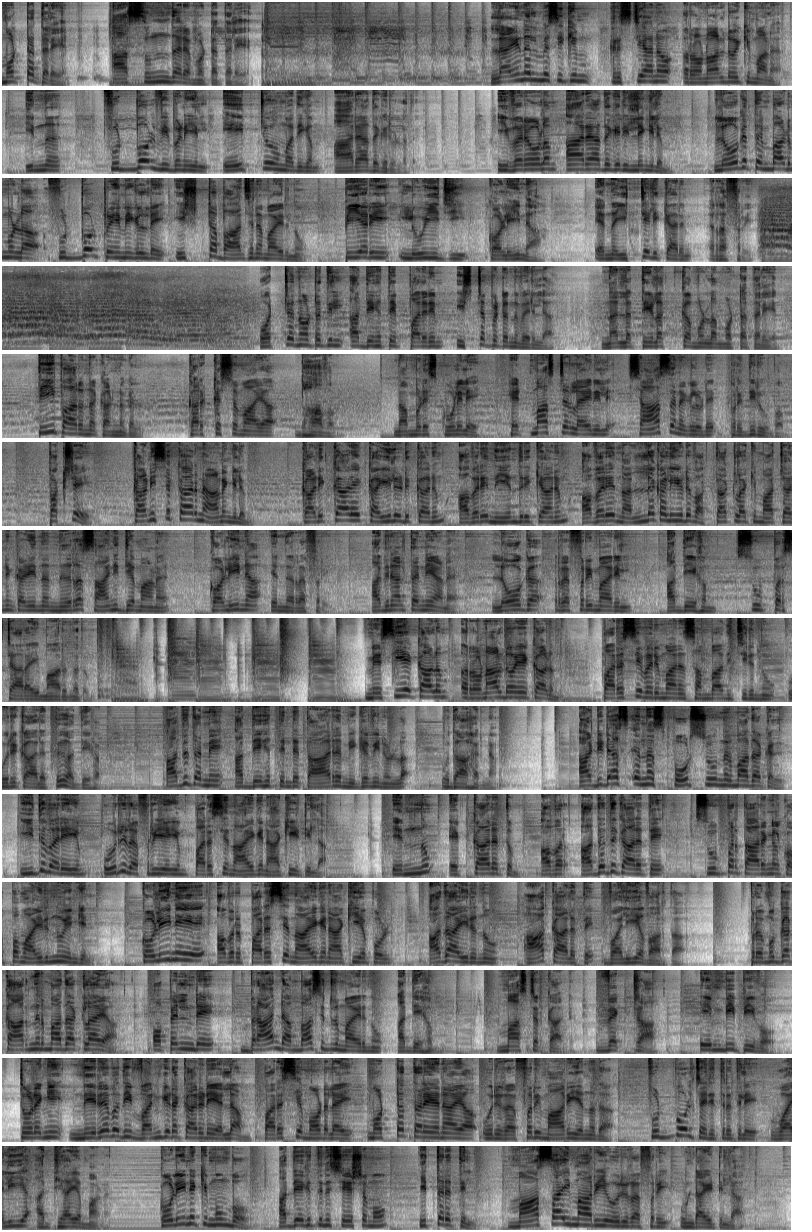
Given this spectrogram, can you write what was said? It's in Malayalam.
മൊട്ടത്തലയൻ. ആ സുന്ദര മൊട്ടത്തലയൻ. ലയണൽ മെസ്സിക്കും ക്രിസ്ത്യാനോ റൊണാൾഡോയ്ക്കുമാണ് ഇന്ന് ഫുട്ബോൾ വിപണിയിൽ ഏറ്റവും അധികം ആരാധകരുള്ളത്. ഇവരോളം ആരാധകരില്ലെങ്കിലും ലോകത്തെമ്പാടുമുള്ള ഫുട്ബോൾ പ്രേമികളുടെ ഇഷ്ടഭാചനമായിരുന്നു പിയറി ലൂയിജി കൊളീന എന്ന ഇറ്റലിക്കാരൻ റഫറി. ഒറ്റ നോട്ടത്തിൽ അദ്ദേഹത്തെ പലരും ഇഷ്ടപ്പെട്ടെന്ന് വരില്ല. നല്ല തിളക്കമുള്ള മൊട്ടത്തലയൻ തീ പാറുന്ന കണ്ണുകൾ കർക്കശമായ ഭാവം. നമ്മുടെ സ്കൂളിലെ ഹെഡ്മാസ്റ്റർ ലൈനിൽ ശാസനകളുടെ പ്രതിരൂപം. പക്ഷേ കണിശക്കാരനാണെങ്കിലും കളിക്കാരെ കയ്യിലെടുക്കാനും അവരെ നിയന്ത്രിക്കാനും അവരെ നല്ല കളിയുടെ വക്താക്കളാക്കി മാറ്റാനും കഴിയുന്ന നിറ സാന്നിധ്യമാണ് കൊളീന എന്ന റെഫറി. അതിനാൽ തന്നെയാണ് ലോക റെഫറിമാരിൽ അദ്ദേഹം സൂപ്പർ സ്റ്റാറായി മാറുന്നതും. മെസ്സിയെക്കാളും റൊണാൾഡോയേക്കാളും പരസ്യ വരുമാനം സമ്പാദിച്ചിരുന്നു ഒരു കാലത്ത് അദ്ദേഹം. അത് തന്നെ അദ്ദേഹത്തിന്റെ താരമികവിനുള്ള ഉദാഹരണം. അഡിഡാസ് എന്ന സ്പോർട്സ് ഷൂ നിർമ്മാതാക്കൾ ഇതുവരെയും ഒരു റഫറിയെയും പരസ്യ നായകനാക്കിയിട്ടില്ല. എന്നും എക്കാലത്തും അവർ അതത് കാലത്തെ സൂപ്പർ താരങ്ങൾക്കൊപ്പമായിരുന്നുവെങ്കിൽ കൊളീനയെ അവർ പരസ്യ നായകനാക്കിയപ്പോൾ അതായിരുന്നു ആ കാലത്തെ വലിയ വാർത്ത. പ്രമുഖ കാർ നിർമ്മാതാക്കളായ ഒപ്പലിന്റെ ബ്രാൻഡ് അംബാസിഡറുമായിരുന്നു അദ്ദേഹം. Mastercard Vectra M B P O തുടങ്ങി നിരവധി വൻകിടക്കാരുടെയെല്ലാം പരസ്യ മോഡലായി മൊട്ടത്തലയനായ ഒരു റെഫറി മാറിയെന്നത് ഫുട്ബോൾ ചരിത്രത്തിലെ വലിയ അധ്യായമാണ്. കൊളീനയ്ക്ക് മുമ്പോ അദ്ദേഹത്തിന് ശേഷമോ ഇത്തരത്തിൽ മാസായി മാറിയ ഒരു റെഫറി ഉണ്ടായിട്ടില്ല.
